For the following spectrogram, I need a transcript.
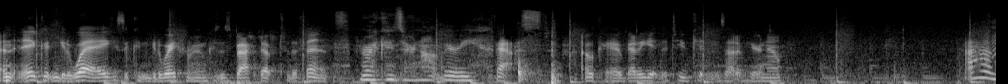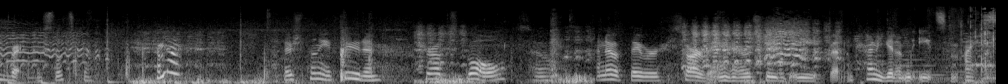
And it couldn't get away because it couldn't get away from him because it's backed up to the fence. Raccoons are not very fast. Okay, I've got to get the two kittens out of here now. I have breakfast, let's go. Come on. There's plenty of food in Shrub's bowl, so I know if they were starving, there was food to eat, but I'm trying to get them to eat some ice.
